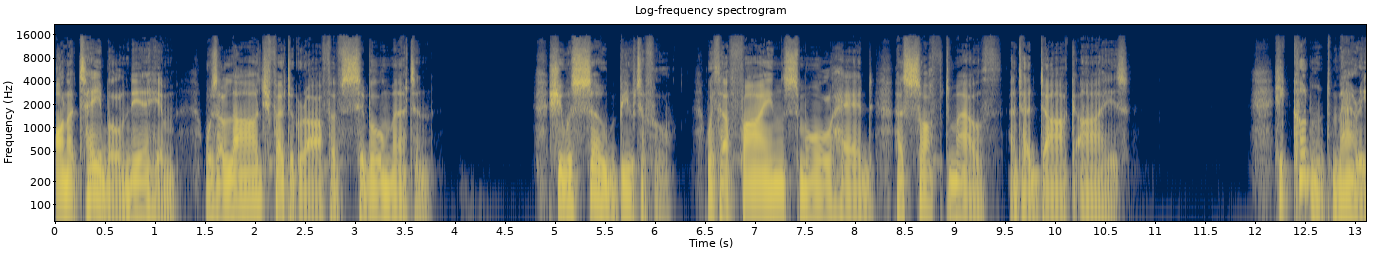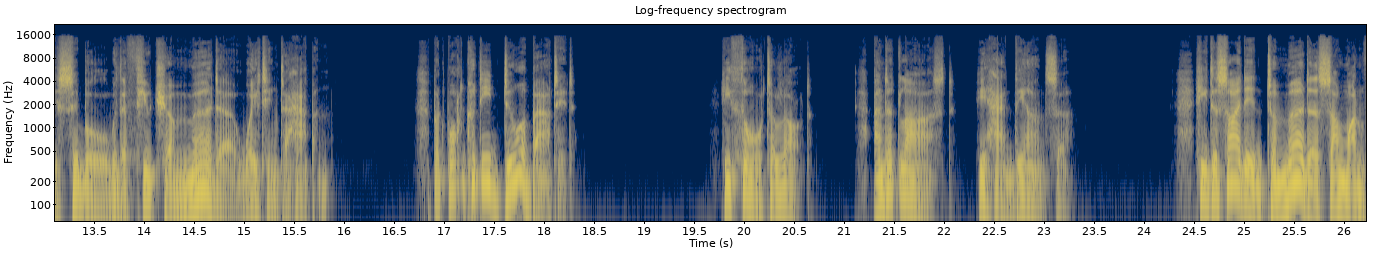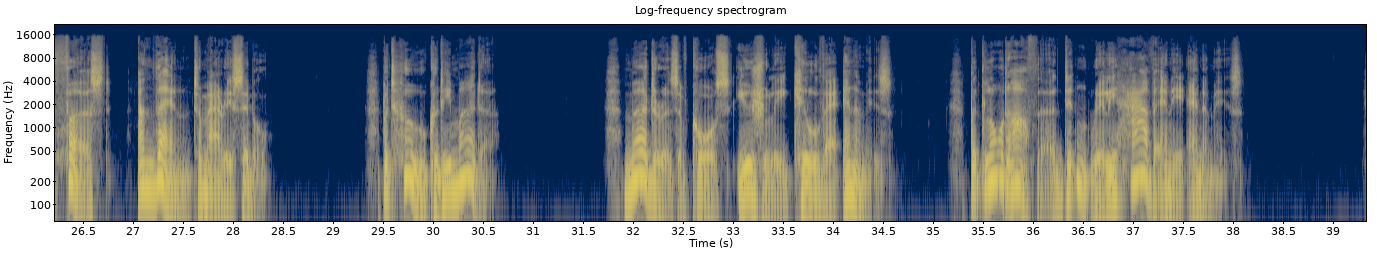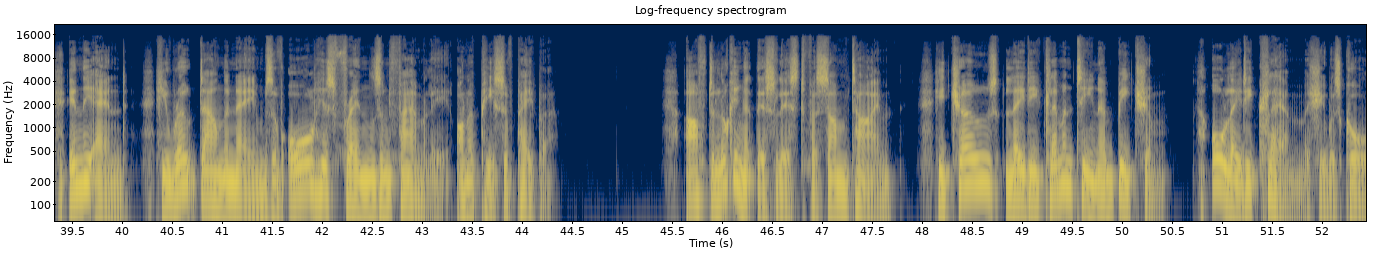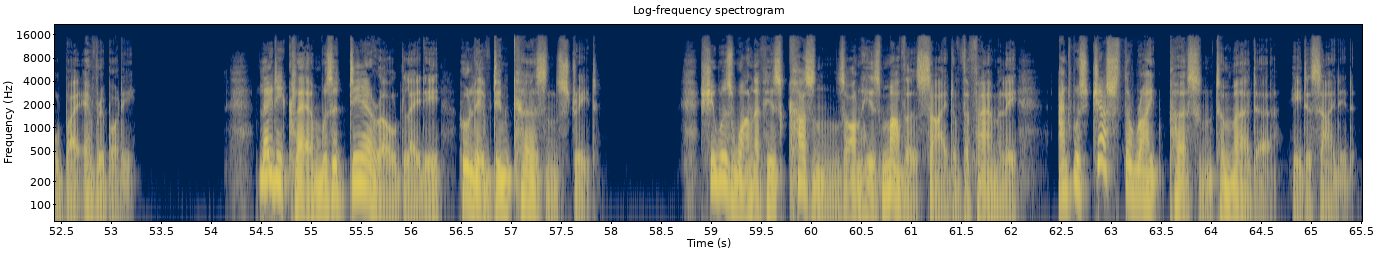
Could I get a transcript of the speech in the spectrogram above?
On a table near him was a large photograph of Sybil Merton. She was so beautiful, with her fine small head, her soft mouth, and her dark eyes. He couldn't marry Sybil with a future murder waiting to happen. But what could he do about it? He thought a lot, and at last he had the answer. He decided to murder someone first and then to marry Sybil. But who could he murder? Murderers, of course, usually kill their enemies. But Lord Arthur didn't really have any enemies. In the end, he wrote down the names of all his friends and family on a piece of paper. After looking at this list for some time, he chose Lady Clementina Beauchamp, or Lady Clem, as she was called by everybody. Lady Clem was a dear old lady who lived in Curzon Street. She was one of his cousins on his mother's side of the family, and was just the right person to murder, he decided.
